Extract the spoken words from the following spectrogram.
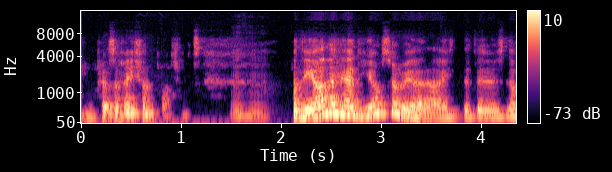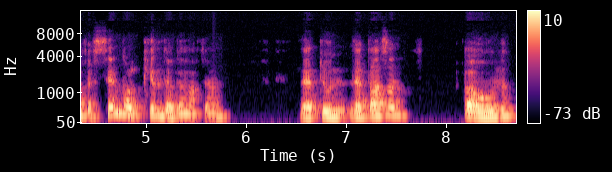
in preservation projects. mhm. On the other hand, he also realized that there is not a single kindergarten that do that doesn't own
